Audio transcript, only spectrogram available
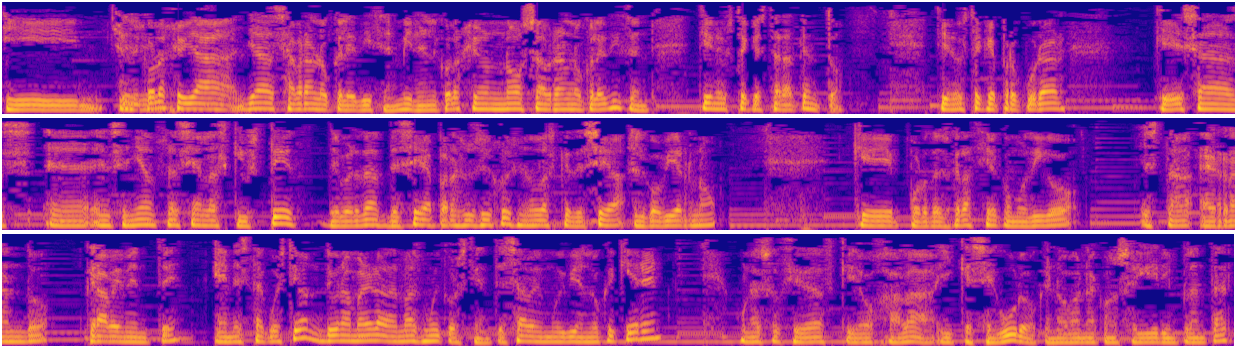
y en el colegio ya, ya sabrán lo que le dicen. Mire, en el colegio no sabrán lo que le dicen. Tiene usted que estar atento. Tiene usted que procurar que esas eh, enseñanzas sean las que usted de verdad desea para sus hijos y no las que desea el gobierno que por desgracia, como digo, está errando gravemente en esta cuestión de una manera además muy consciente. Saben muy bien lo que quieren, una sociedad que ojalá y que seguro que no van a conseguir implantar,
